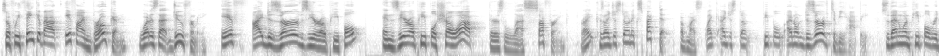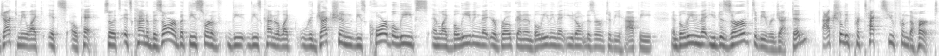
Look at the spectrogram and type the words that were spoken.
So if we think about if I'm broken, what does that do for me? If I deserve zero people and zero people show up, there's less suffering right? Because I just don't expect it of myself. Like I just don't people I don't deserve to be happy. So then when people reject me, like it's okay. So it's it's kind of bizarre, but these sort of the, these kind of like rejection, these core beliefs and like believing that you're broken and believing that you don't deserve to be happy and believing that you deserve to be rejected actually protects you from the hurt.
